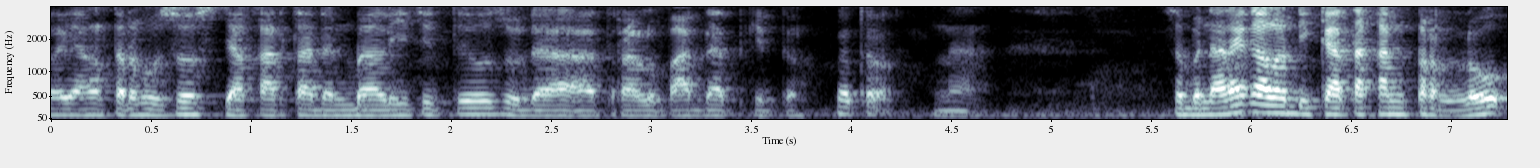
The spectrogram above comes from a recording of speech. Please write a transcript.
yang terkhusus Jakarta dan Bali itu sudah terlalu padat gitu Betul. nah sebenarnya kalau dikatakan perlu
